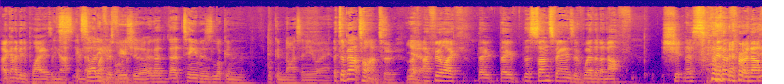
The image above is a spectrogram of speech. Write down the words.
are going to be the players in that. In that exciting for the tournament. future though. That that team is looking looking nice anyway. It's about time too. Yeah. I, I feel like they they the Suns fans have weathered enough shitness for enough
